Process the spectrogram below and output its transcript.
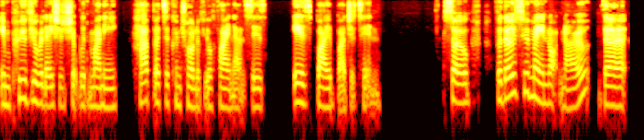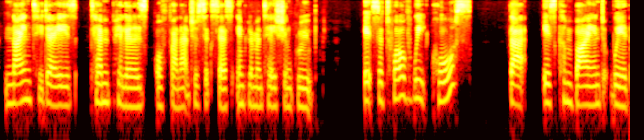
improve your relationship with money, have better control of your finances is by budgeting. So for those who may not know, the 90 days, 10 pillars of financial success implementation group, it's a 12 week course that is combined with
